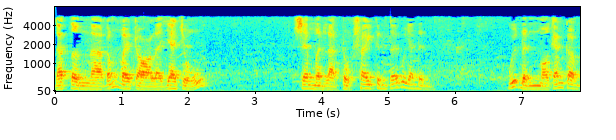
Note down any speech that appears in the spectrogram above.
đã từng là đóng vai trò là gia chủ, xem mình là trục xoay kinh tế của gia đình, quyết định mọi cán cân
